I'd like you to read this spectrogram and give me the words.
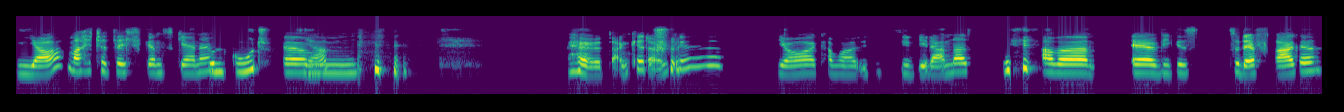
ja, mache ich tatsächlich ganz gerne. Und gut. ja. Ähm, danke, danke. Ja, kann man, sieht jeder anders. Aber äh, wie gesagt, zu der Frage,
